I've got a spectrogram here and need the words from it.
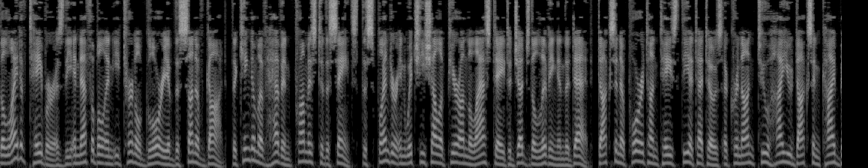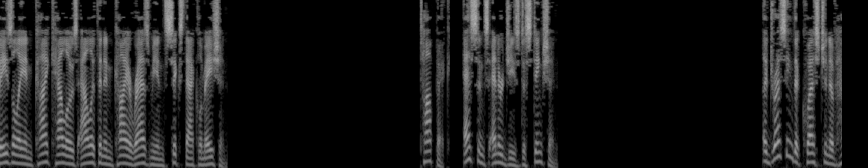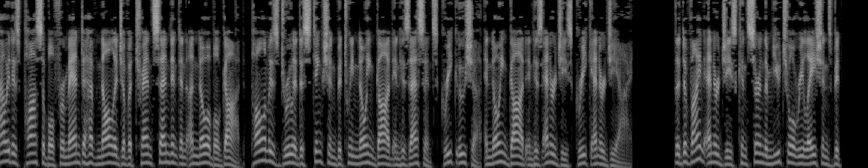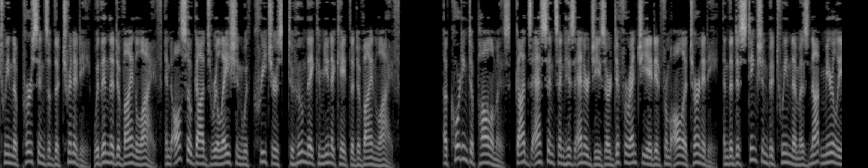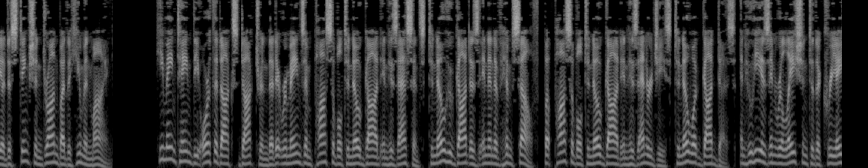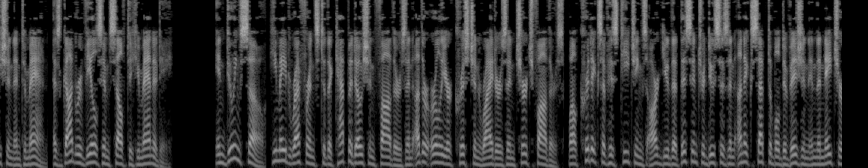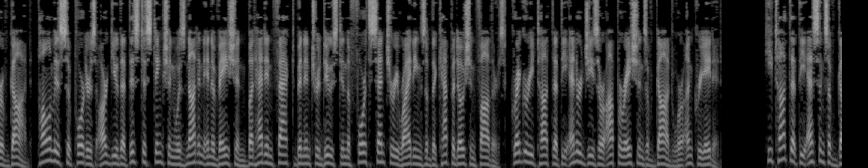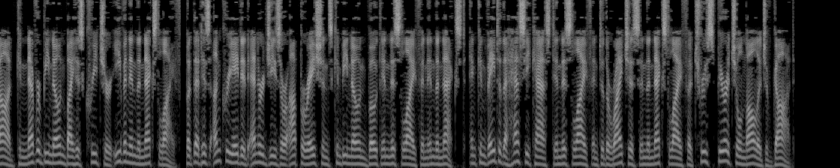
The light of Tabor is the ineffable and eternal glory of the Son of God, the kingdom of heaven promised to the saints, the splendor in which he shall appear on the last day to judge the living and the dead. Doxin aporiton tes theatetos akronon tu hiu doxin kai basilean kai kalos alathanan kai erasmian sixth acclamation. Essence energies distinction Addressing the question of how it is possible for man to have knowledge of a transcendent and unknowable God, Palamas drew a distinction between knowing God in his essence Greek ousia) and knowing God in his energies Greek energeiai. The divine energies concern the mutual relations between the persons of the Trinity within the divine life and also God's relation with creatures, to whom they communicate the divine life. According to Palamas, God's essence and his energies are differentiated from all eternity, and the distinction between them is not merely a distinction drawn by the human mind. He maintained the orthodox doctrine that it remains impossible to know God in his essence to know who God is in and of himself, but possible to know God in his energies to know what God does, and who he is in relation to the creation and to man, as God reveals himself to humanity. In doing so, he made reference to the Cappadocian Fathers and other earlier Christian writers and Church Fathers, while critics of his teachings argue that this introduces an unacceptable division in the nature of God. Palamas supporters argue that this distinction was not an innovation but had in fact been introduced in the 4th century writings of the Cappadocian Fathers. Gregory taught that the energies or operations of God were uncreated. He taught that the essence of God can never be known by his creature even in the next life, but that his uncreated energies or operations can be known both in this life and in the next, and convey to the hesychast in this life and to the righteous in the next life a true spiritual knowledge of God.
